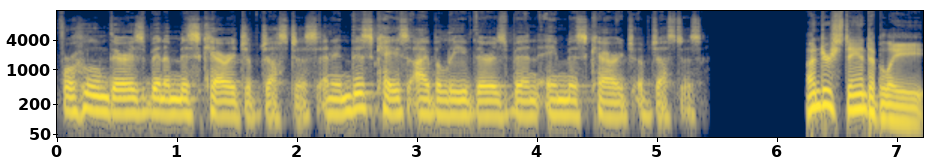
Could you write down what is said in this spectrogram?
for whom there has been a miscarriage of justice. And in this case, I believe there has been a miscarriage of justice. Understandably,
